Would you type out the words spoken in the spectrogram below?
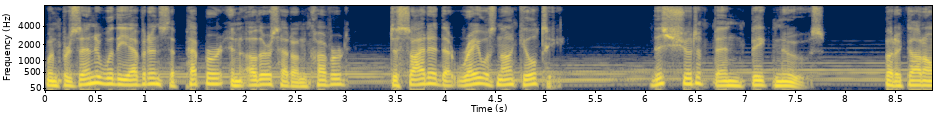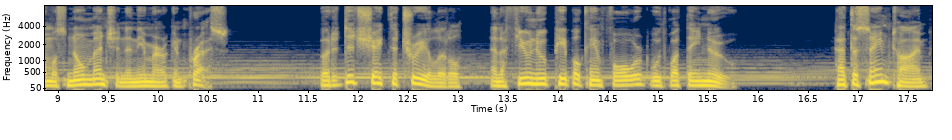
when presented with the evidence that Pepper and others had uncovered, decided that Ray was not guilty. This should have been big news, but it got almost no mention in the American press. But it did shake the tree a little, and a few new people came forward with what they knew. At the same time,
